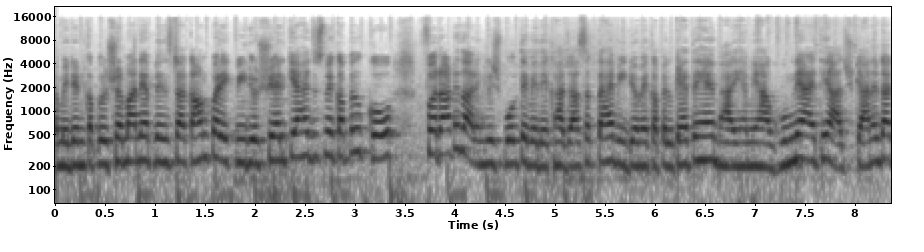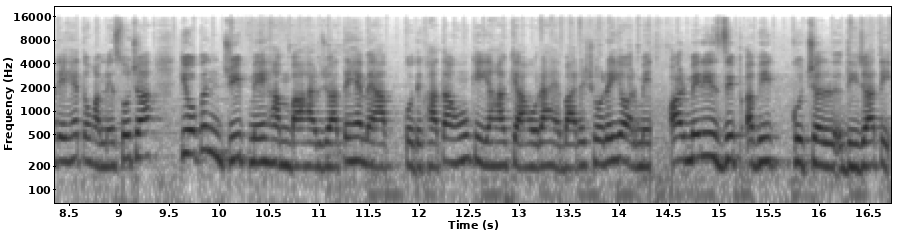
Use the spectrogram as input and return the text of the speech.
कमेडियन कपिल शर्मा ने अपने इंस्टा अकाउंट पर एक वीडियो शेयर किया है जिसमें कपिल को फराटेदार इंग्लिश बोलते हुए देखा जा सकता है। वीडियो में कपिल कहते हैं भाई हम यहाँ घूमने आए थे आज कैनेडा डे है तो हमने सोचा कि ओपन जीप में हम बाहर जाते हैं। मैं आपको दिखाता हूँ कि यहाँ क्या हो रहा है। बारिश हो रही है और, और मेरी जिप अभी कुचल दी जाती।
